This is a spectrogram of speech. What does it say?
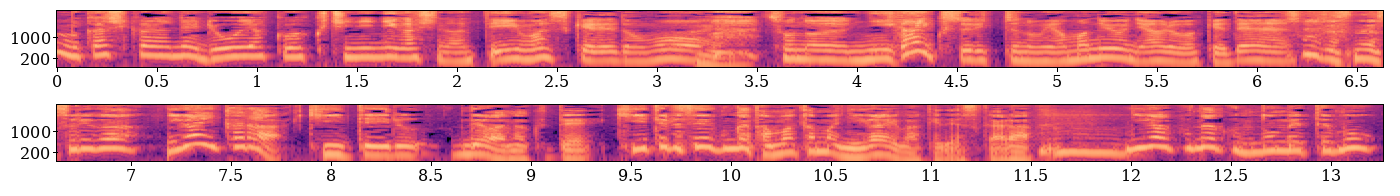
昔からね良薬は口に逃がしなんて言いますけれども、はい、その苦い薬っていうのも山のようにあるわけで。そうですね。それが苦いから効いているではなくて効いてる成分がたまたま苦いわけですから、うん、苦くなく飲めても効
